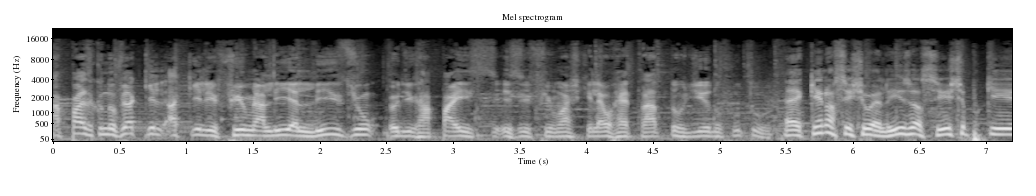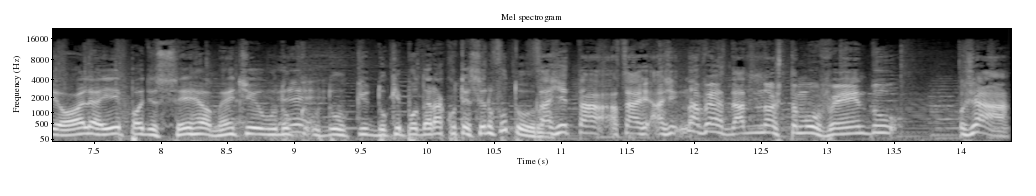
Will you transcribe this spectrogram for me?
Rapaz, quando eu vi aquele, aquele filme ali, Elysium, eu digo, rapaz, esse filme acho que ele é o retrato do dia do futuro. É, quem não assistiu Elísio, assiste, porque olha aí, pode ser realmente o do, É. do, que- do que poderá acontecer no futuro. A gente tá. A gente, na verdade, nós estamos vendo já.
